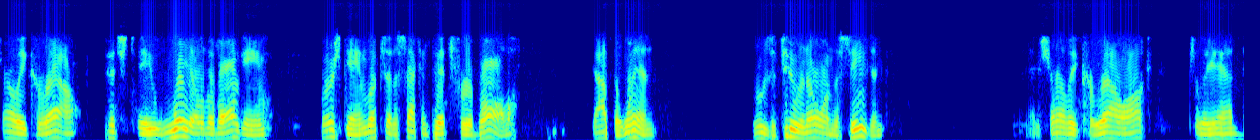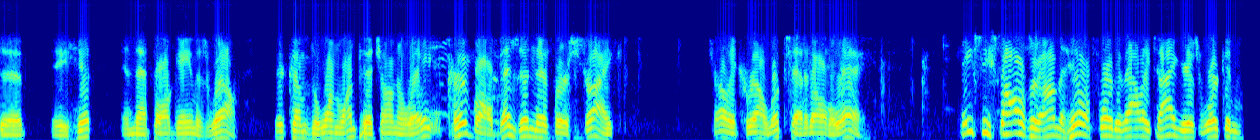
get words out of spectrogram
Charlie Corral pitched a whale of a ball game. First game looks at a second pitch for a ball, got the win. It was a two and zero on the season, and Charlie Corral actually had uh, a hit in that ball game as well. Here comes the one-one pitch on the way. Curveball bends in there for a strike. Charlie Corral looks at it all the way. Casey Stalzer on the hill for the Valley Tigers, working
